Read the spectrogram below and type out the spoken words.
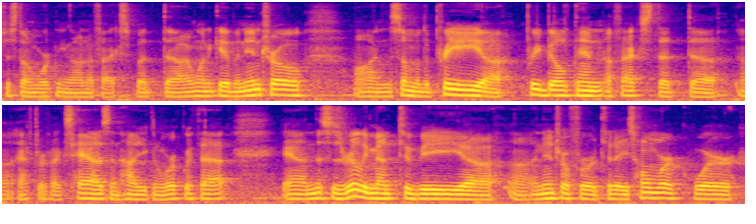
just on working on effects. But uh, I want to give an intro on some of the pre uh, pre built-in effects that uh, uh, After Effects has and how you can work with that. And this is really meant to be uh, an intro for today's homework where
